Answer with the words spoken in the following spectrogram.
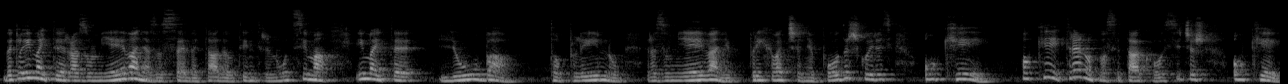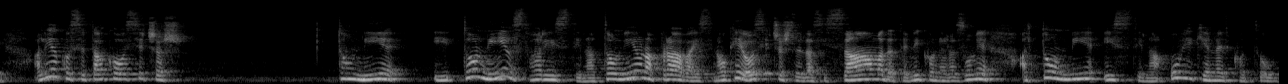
Dakle, imajte razumijevanja za sebe tada u tim trenucima, imajte ljubav, toplinu, razumijevanje, prihvaćanje, podršku i reći, ok, ok, trenutno se tako osjećaš, ok, ali ako se tako osjećaš, to nije i to nije u stvari istina, to nije ona prava istina. Ok, osjećaš se da si sama, da te niko ne razumije, a to nije istina. Uvijek je netko tu.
